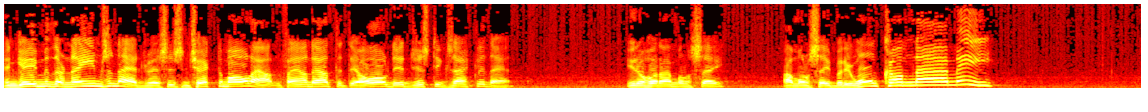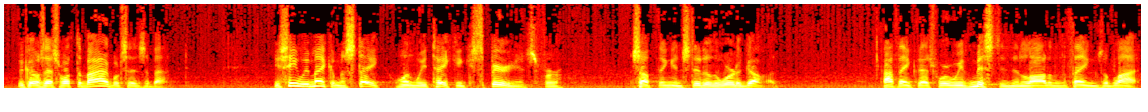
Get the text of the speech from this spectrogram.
and gave me their names and addresses and checked them all out and found out that they all did just exactly that. You know what I'm going to say? I'm going to say, but it won't come nigh me. Because that's what the Bible says about it. You see, we make a mistake when we take experience for something instead of the Word of God. I think that's where we've missed it in a lot of the things of life.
